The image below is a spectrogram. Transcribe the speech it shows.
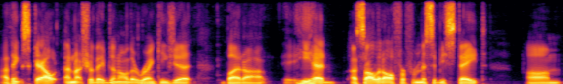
I think Scout. I'm not sure they've done all their rankings yet, but uh, he had a solid offer from Mississippi State. Um,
